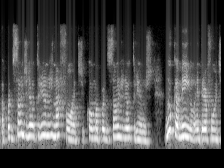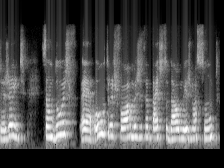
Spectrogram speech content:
a produção de neutrinos na fonte, como a produção de neutrinos no caminho entre a fonte e a gente, são duas é, outras formas de tentar estudar o mesmo assunto.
